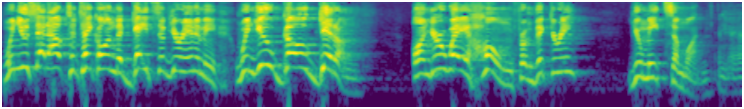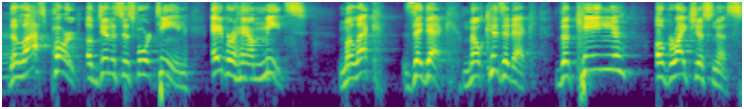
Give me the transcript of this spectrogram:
when you set out to take on the gates of your enemy, when you go get them, on your way home from victory, you meet someone. The last part of Genesis 14, Abraham meets Melech Zedek, Melchizedek, the king of righteousness.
